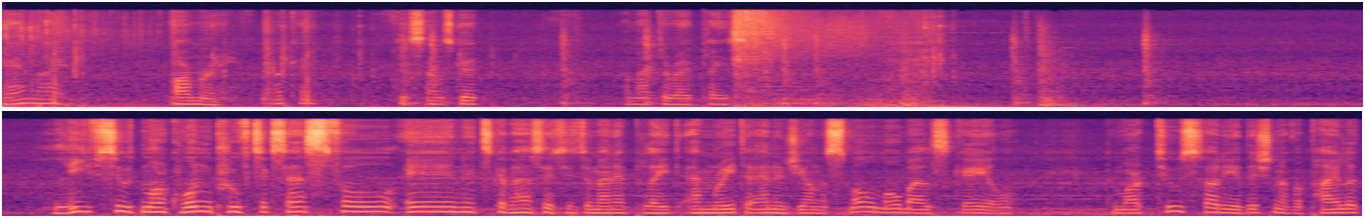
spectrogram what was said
Okay, my armory. Okay, this sounds good. I'm at the right place. Leaf Suit Mark 1 proved successful in its capacity to manipulate Amrita energy on a small mobile scale. The Mark II saw the addition of a pilot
